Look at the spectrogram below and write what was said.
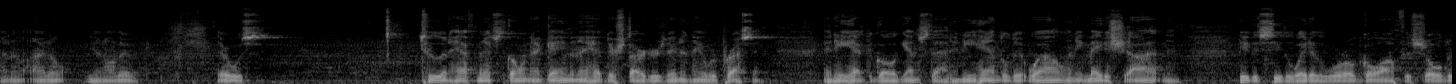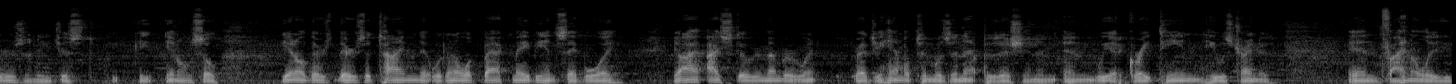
I don't I don't you know there there was two and a half minutes to go in that game and they had their starters in and they were pressing, and he had to go against that and he handled it well and he made a shot and you could see the weight of the world go off his shoulders and he just he, he, you know so you know there's there's a time that we're going to look back maybe and say boy you know I, I still remember when Reggie Hamilton was in that position and, and we had a great team. He was trying to and finally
